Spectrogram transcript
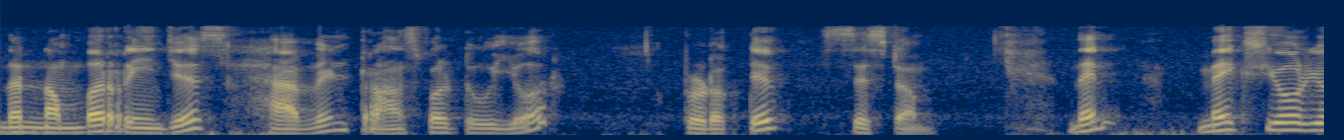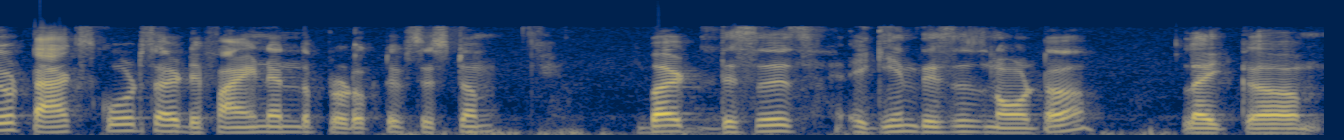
the number ranges have been transferred to your productive system. Then make sure your tax codes are defined in the productive system. But this is again this is not a like um,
